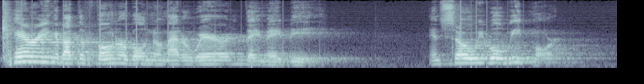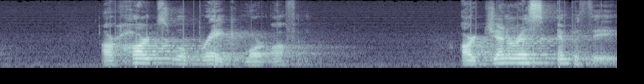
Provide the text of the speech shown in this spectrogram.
caring about the vulnerable no matter where they may be. And so we will weep more. Our hearts will break more often. Our generous empathy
